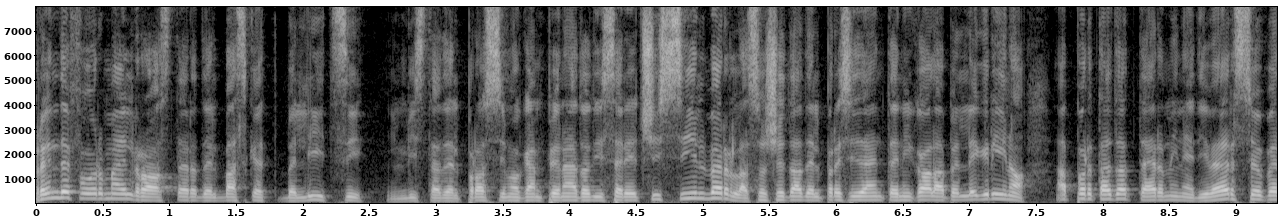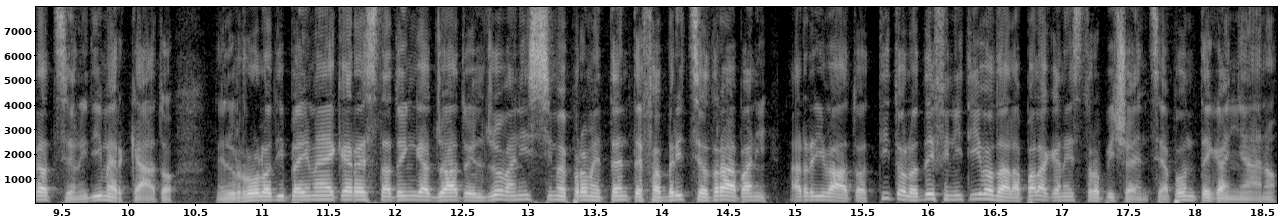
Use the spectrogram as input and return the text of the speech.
Prende forma il roster del basket Bellizzi. In vista del prossimo campionato di Serie C Silver, la società del presidente Nicola Pellegrino ha portato a termine diverse operazioni di mercato. Nel ruolo di playmaker è stato ingaggiato il giovanissimo e promettente Fabrizio Trapani, arrivato a titolo definitivo dalla Palacanestro Picenzia Ponte Cagnano.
